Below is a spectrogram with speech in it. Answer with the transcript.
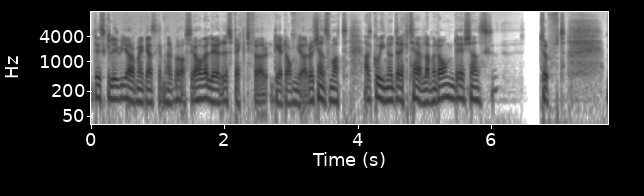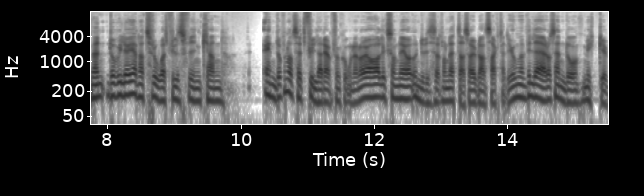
det skulle göra mig ganska nervös. Jag har väldigt respekt för det de gör och det känns som att, att gå in och direkt tävla med dem, det känns tufft. Men då vill jag gärna tro att filosofin kan ändå på något sätt fylla den funktionen. Och jag har liksom när jag undervisat om detta så har jag ibland sagt att jo men vi lär oss ändå mycket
